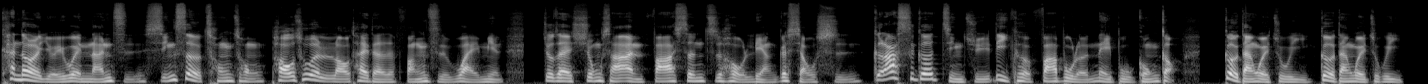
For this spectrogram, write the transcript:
看到了有一位男子行色匆匆跑出了老太太的房子外面。就在凶杀案发生之后两个小时，格拉斯哥警局立刻发布了内部公告。各单位注意，各单位注意！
